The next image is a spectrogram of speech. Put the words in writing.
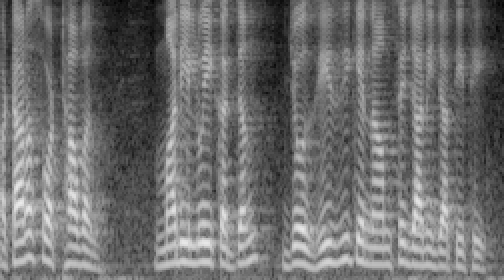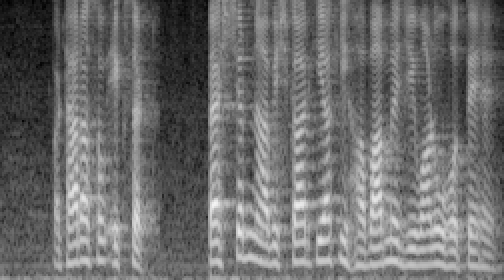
अठारह मारी लुई का जन्म जो जीजी के नाम से जानी जाती थी। 1861 पैश्चर ने आविष्कार किया कि हवा में जीवाणु होते हैं।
